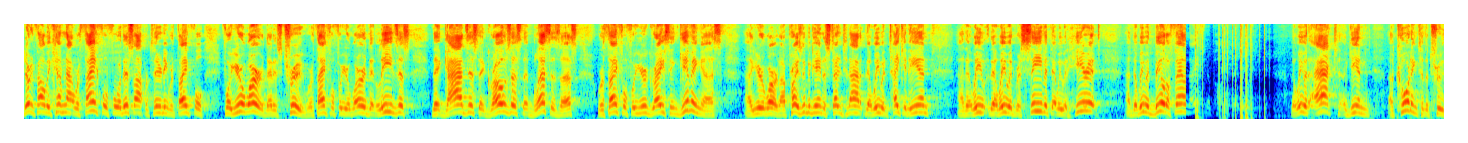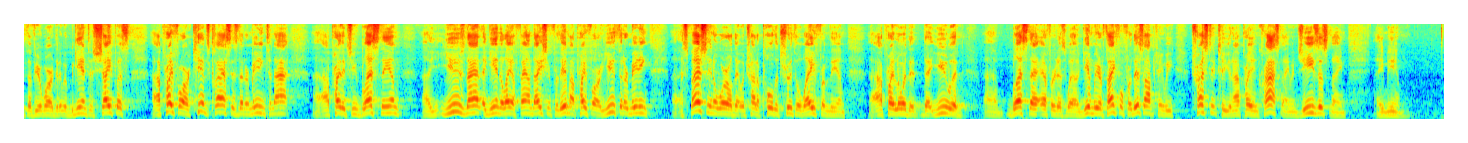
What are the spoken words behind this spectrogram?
Dear Father, we come now. We're thankful for this opportunity. We're thankful for your word that is true. We're thankful for your word that leads us, that guides us, that grows us, that blesses us. We're thankful for your grace in giving us uh, your word. I pray as we begin to study tonight that we would take it in, uh, that, we, that we would receive it, that we would hear it, uh, that we would build a foundation upon it, that we would, that we would act again according to the truth of your word, that it would begin to shape us. I pray for our kids' classes that are meeting tonight. Uh, I pray that you bless them. Uh, use that again to lay a foundation for them. I pray for our youth that are meeting, uh, especially in a world that would try to pull the truth away from them. Uh, I pray, Lord, that, that you would uh, bless that effort as well. Again, we are thankful for this opportunity. We trust it to you, and I pray in Christ's name, in Jesus' name, amen.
